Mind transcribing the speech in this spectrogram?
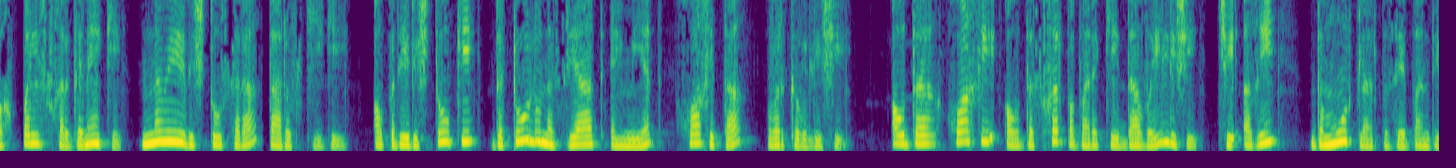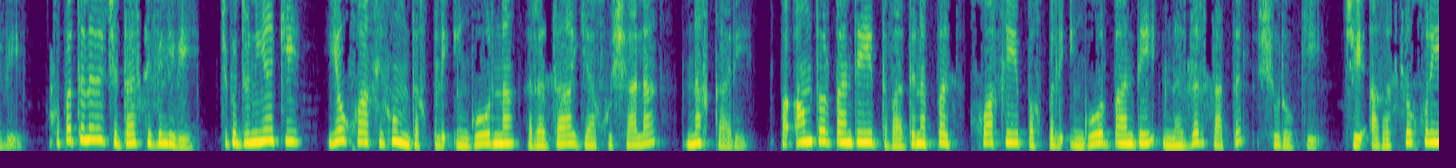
په خپل سخرګنې کې نوې رشتو سره تعارف کیږي او په دې رشتو کې د ټولو نزيات اهمیت خواخې ته ورکول شي او د خواخي او د سخر په باره کې دا ویل شي چې اغي د مور پلار په ځای باندې وي خو پته نه چې دا سی ویلي وي چې په دنیا کې یو خواخي هم د خپل انګور نه رضا یا خوشاله نخکاری په عام تور باندې د واده نه پس خواخي په خپل انګور باندې نظر ساتل شروع کی چې هغه سخري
